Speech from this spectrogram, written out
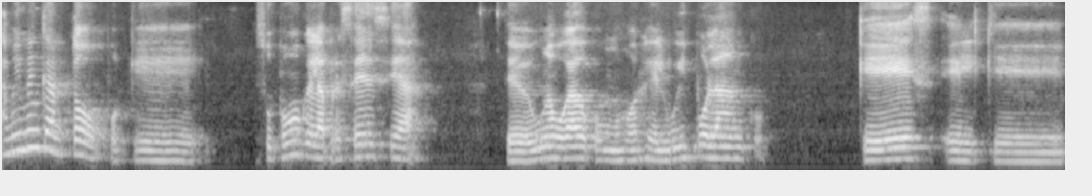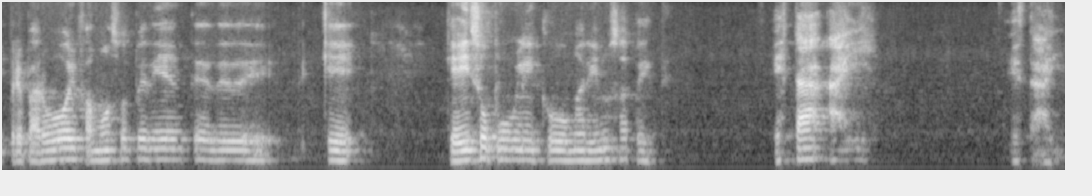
A mí me encantó porque supongo que la presencia de un abogado como Jorge Luis Polanco, que es el que preparó el famoso expediente de, que, hizo público Marino Zapete, está ahí. Está ahí.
